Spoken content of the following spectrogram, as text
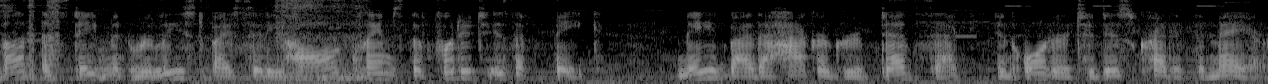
but a statement released by City Hall claims the footage is a fake, made by the hacker group DedSec in order to discredit the mayor.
